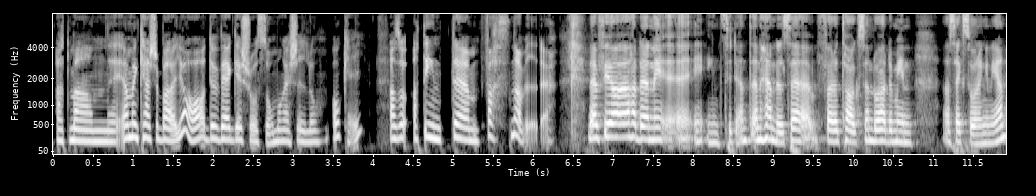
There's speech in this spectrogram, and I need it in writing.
Att man ja, men kanske bara, ja du väger så så många kilo, okej. Alltså att inte fastna vid det. Nej, för jag hade en eh, incident, en händelse för ett tag sedan. Då hade min sexåring igen,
